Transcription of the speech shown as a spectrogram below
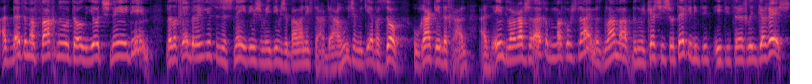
אז בעצם הפכנו אותו להיות שני עדים. ולכן ברגע שזה שני עדים שמעידים שבעלה נפטר, וההוא שמגיע בסוף הוא רק עד אחד, אז אין דבריו של אחד במקום שלהם. אז למה במקרה שהיא שותקת היא תצטרך להתגרש?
